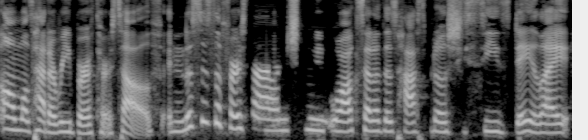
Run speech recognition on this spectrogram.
almost had a rebirth herself. And this is the first time she walks out of this hospital. She sees daylight.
